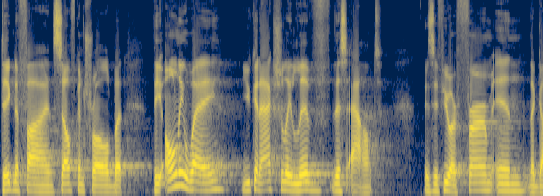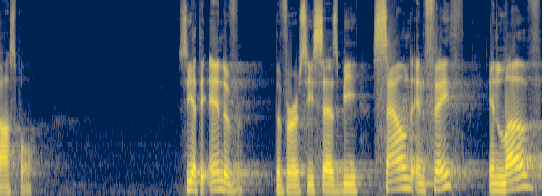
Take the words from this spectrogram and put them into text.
dignified, self controlled. But the only way you can actually live this out is if you are firm in the gospel. See, at the end of the verse, he says, Be sound in faith, in love,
